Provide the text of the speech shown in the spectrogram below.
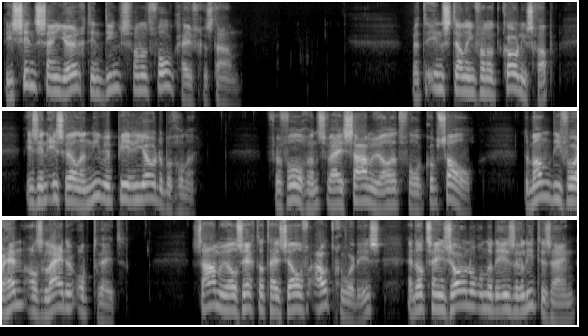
die sinds zijn jeugd in dienst van het volk heeft gestaan. Met de instelling van het koningschap is in Israël een nieuwe periode begonnen. Vervolgens wijst Samuel het volk op Saul, de man die voor hen als leider optreedt. Samuel zegt dat hij zelf oud geworden is en dat zijn zonen onder de Israëlieten zijn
